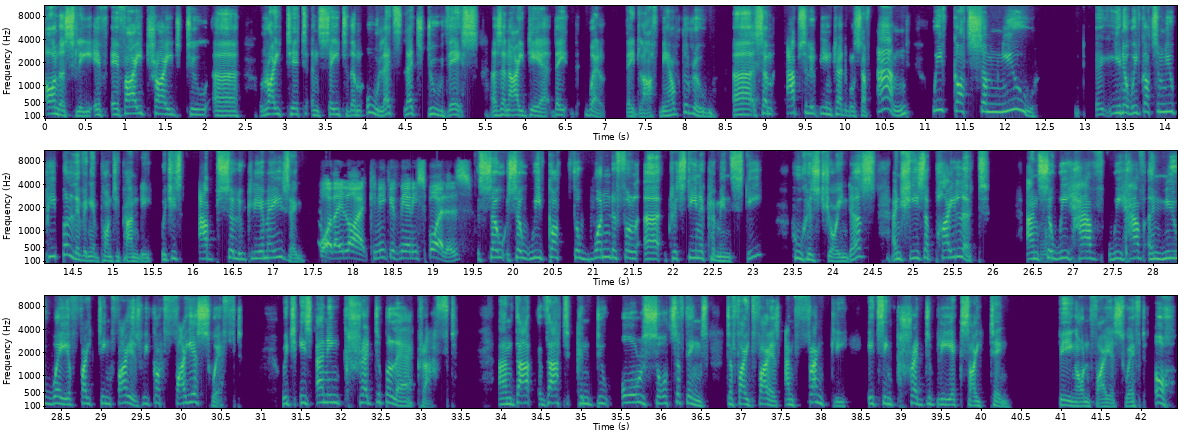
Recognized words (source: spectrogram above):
honestly, if if I tried to uh, write it and say to them, "Oh, let's let's do this as an idea," they well, they'd laugh me out the room. Uh, some absolutely incredible stuff, and we've got some new. Uh, you know, we've got some new people living in Pontypandy, which is absolutely amazing. What are they like? Can you give me any spoilers? So, so we've got the wonderful uh, Christina Kaminski, who has joined us, and she's a pilot. And so we have we have a new way of fighting fires. We've got Fire Swift, which is an incredible aircraft. And that that can do all sorts of things to fight fires. And frankly, it's incredibly exciting being on Fire Swift. Oh,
